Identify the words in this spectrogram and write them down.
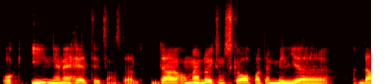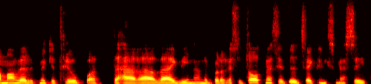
och ingen är heltidsanställd. Där har man ändå liksom skapat en miljö där man väldigt mycket tror på att det här är vägvinnande både resultatmässigt, utvecklingsmässigt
